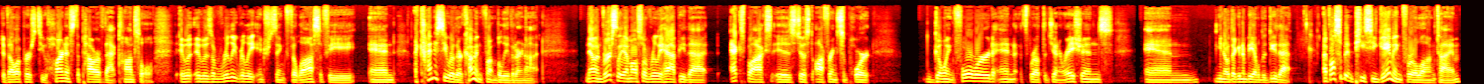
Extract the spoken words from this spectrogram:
developers to harness the power of that console. It, w- it was a really, really interesting philosophy, and I kind of see where they're coming from, believe it or not. Now, inversely, I'm also really happy that Xbox is just offering support going forward and throughout the generations, and you know they're going to be able to do that. I've also been PC gaming for a long time,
